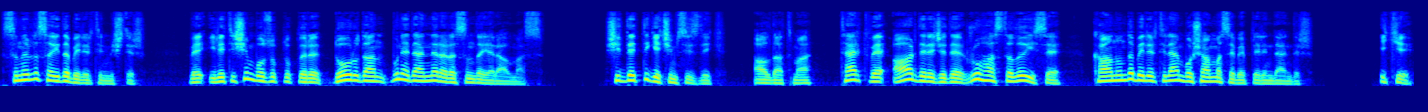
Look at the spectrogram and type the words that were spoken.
sınırlı sayıda belirtilmiştir ve iletişim bozuklukları doğrudan bu nedenler arasında yer almaz. Şiddetli geçimsizlik, aldatma, terk ve ağır derecede ruh hastalığı ise kanunda belirtilen boşanma sebeplerindendir. 2.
